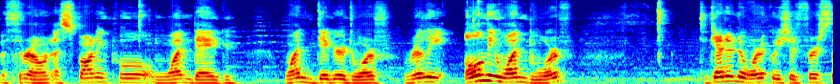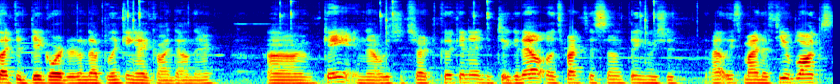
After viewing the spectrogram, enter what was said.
a throne, a spawning pool, one dig, one digger dwarf. Really, only one dwarf. To get him to work, we should first select the dig order on that blinking icon down there. Um, okay, and now we should start clicking it to dig it out. Let's practice something. We should at least mine a few blocks.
